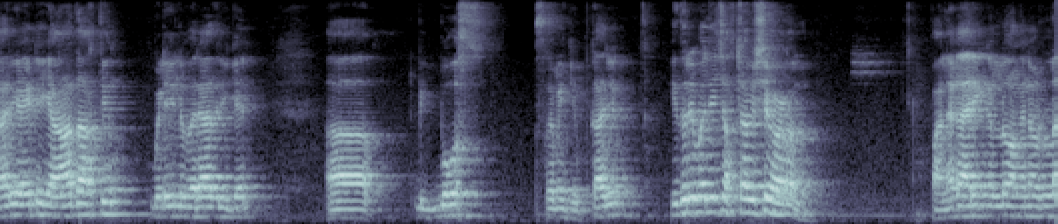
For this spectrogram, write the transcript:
കാര്യം അതിന്റെ യാഥാർത്ഥ്യം വെളിയിൽ വരാതിരിക്കാൻ ബിഗ് ബോസ് ശ്രമിക്കും. കാര്യം ഇതൊരു വലിയ ചർച്ചാ വിഷയമാണല്ലോ. പല കാര്യങ്ങളിലും അങ്ങനെയുള്ള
